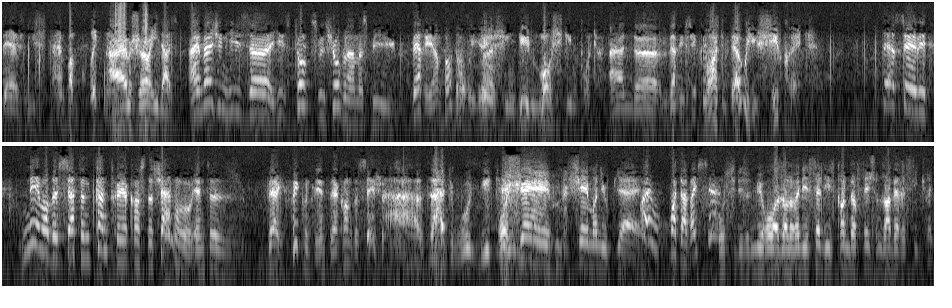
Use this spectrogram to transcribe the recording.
bears the stamp of greatness. I'm sure he does. I imagine his uh, his talks with Chauvelin must be very important. Oh, yes, indeed, most important. And uh, very secret. What very secret. Dare say the name of a certain country across the channel enters very frequently into their conversation. Ah, that would be Oh, terrible. shame. Shame on you, Pierre. Why, what have I said? Oh, Citizen Miro has already said these conversations are very secret.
